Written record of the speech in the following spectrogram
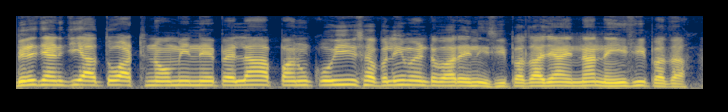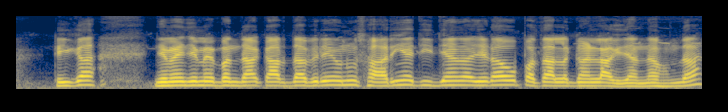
ਵੀਰੇ ਜਾਣੀ ਜੀ ਅੱਜ ਤੋਂ 8-9 ਮਹੀਨੇ ਪਹਿਲਾਂ ਆਪਾਂ ਨੂੰ ਕੋਈ ਸਪਲੀਮੈਂਟ ਬਾਰੇ ਨਹੀਂ ਸੀ ਪਤਾ ਜਾਂ ਇੰਨਾ ਨਹੀਂ ਸੀ ਪਤਾ। ਠੀਕ ਆ? ਜਿਵੇਂ ਜਿਵੇਂ ਬੰਦਾ ਕਰਦਾ ਵੀਰੇ, ਉਹਨੂੰ ਸਾਰੀਆਂ ਚੀਜ਼ਾਂ ਦਾ ਜਿਹੜਾ ਉਹ ਪਤਾ ਲੱਗਣ ਲੱਗ ਜਾਂਦਾ ਹੁੰਦਾ।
